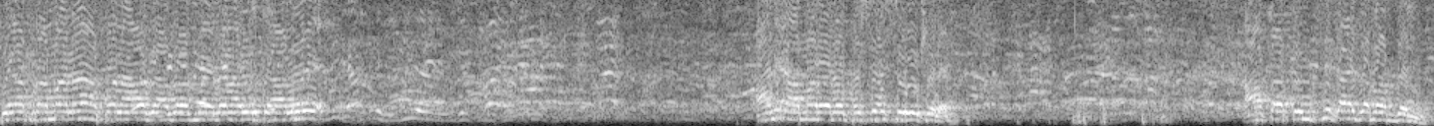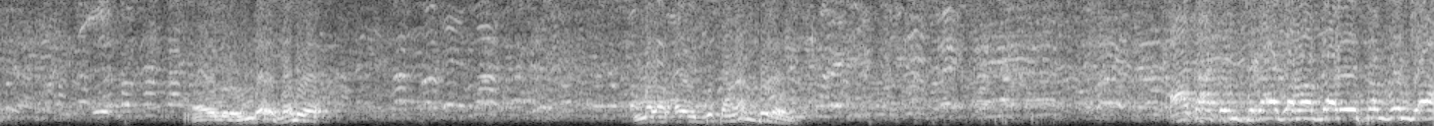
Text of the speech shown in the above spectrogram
त्याप्रमाणे आपण आज आझाद मैदानावरती आलोय. आणि आमरण उपोषण सुरू केलंय. आता तुमची काय जबाबदारी? झाली हो. मला काही दिसणार पुढे. आता तुमची काय जबाबदारी समजून घ्या.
